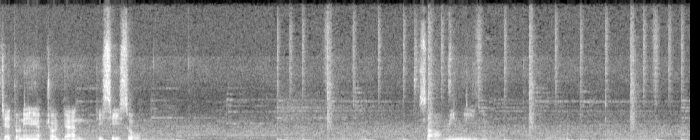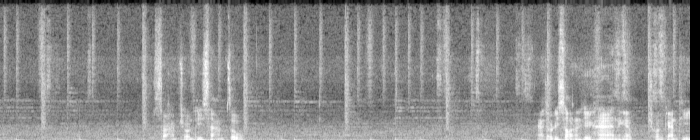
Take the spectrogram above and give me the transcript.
เจ็ดตัวนี้ครับชนกันที่สี่สูตรสองไม่มีนะครับสามชนที่สามสูต ตัวที่สองนั่นคือห้านะครับ ชนกันที่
